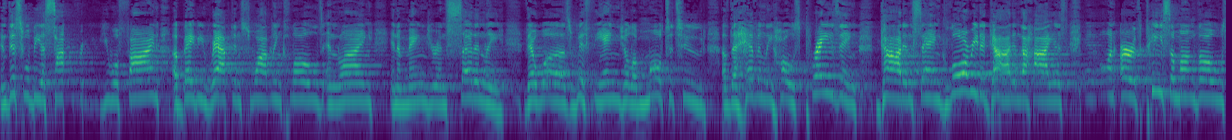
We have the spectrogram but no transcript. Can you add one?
And this will be a sign for you. You will find a baby wrapped in swaddling clothes and lying in a manger. And suddenly there was with the angel a multitude of the heavenly host praising God and saying, Glory to God in the highest, and on earth peace among those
